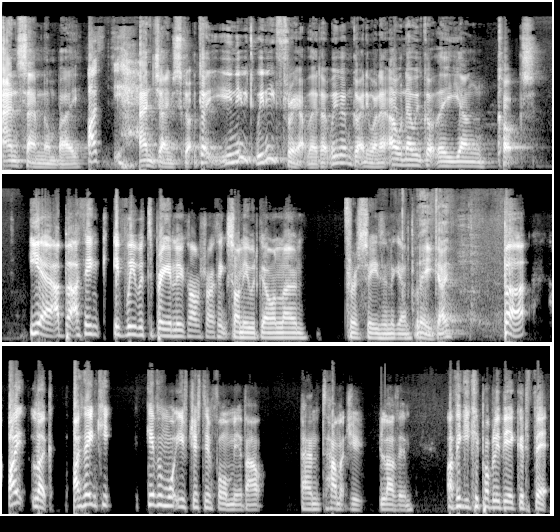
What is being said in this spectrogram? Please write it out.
and Sam Nombe and James Scott? Don't, you need we need three up there, don't we? We haven't got anyone. Oh no, we've got the young Cox. Yeah, but I think if we were to bring in Luke Armstrong, I think Sonny would go on loan for a season again. There you go. But I look. I think he, given what you've just informed me about and how much you love him, I think he could probably be a good fit.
